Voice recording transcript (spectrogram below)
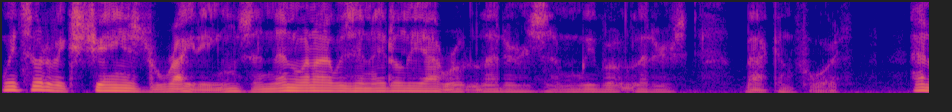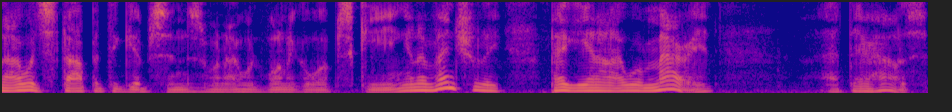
We'd sort of exchanged writings, and then when I was in Italy, I wrote letters, and we wrote letters back and forth. And I would stop at the Gibsons when I would want to go up skiing, and eventually Peggy and I were married at their house.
